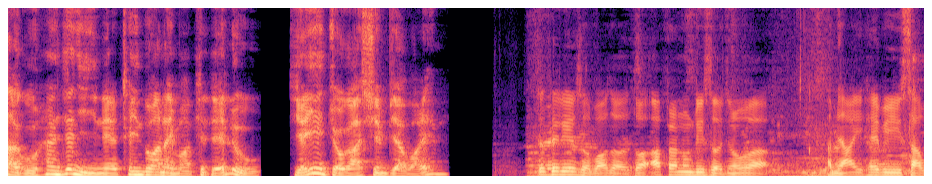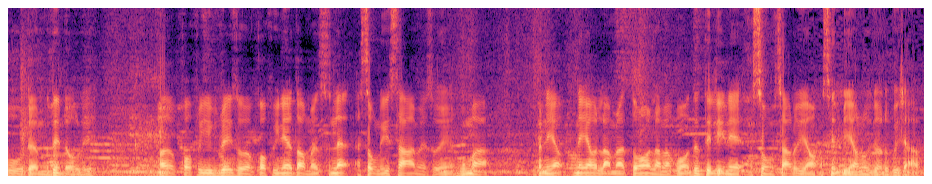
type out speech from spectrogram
သာကိုဟန်ချက်ညီညီနဲ့ထိန်းသွားနိုင်မှာဖြစ်တယ်လို့ရဲရင်ကျော်ကရှင်းပြပါတယ်။တေးသေးလေးဆိုတော့ဘာလို့ဆိုတော့ afternoon tea ဆိုတော့ကျွန်တော်တို့ကအများကြီး heavy စားဖို့အတွက်မသင့်တော့ဘူးလေ အဲ coffee break ဆိုတော့ coffee နဲ့တောက်မယ် snack အစုံလေးစားရမယ်ဆိုရင်အခုမှဘယ်နှစ်ယောက်နှစ်ယောက်လာမလားသုံးယောက်လာမလားပုံတေးသေးလေးနဲ့အစုံစားလို့ရအောင်အဆင်ပြေအောင်လို့ကျွန်တော်တို့ပြထားအောင်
